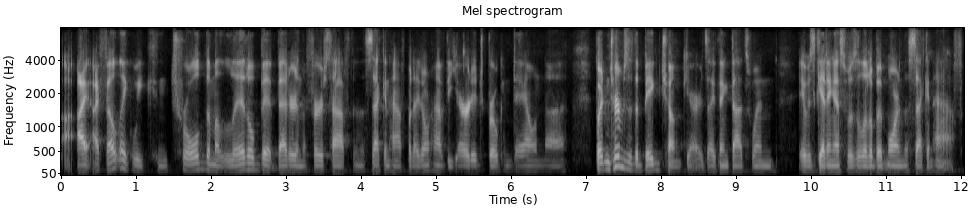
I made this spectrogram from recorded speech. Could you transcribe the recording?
I, I felt like we controlled them a little bit better in the first half than the second half, but I don't have the yardage broken down. Uh, but in terms of the big chunk yards, I think that's when it was getting us was a little bit more in the second half.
